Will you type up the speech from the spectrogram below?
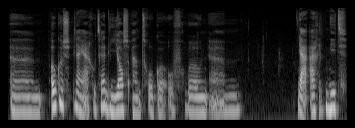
um, ook een, nou ja, goed, hè, die jas aantrokken of gewoon um, ja, eigenlijk niet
